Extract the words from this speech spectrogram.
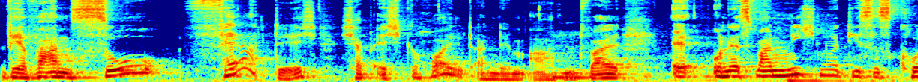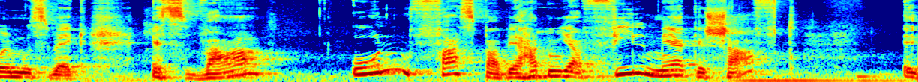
wir waren so fertig, ich habe echt geheult an dem Abend, mhm. weil, äh, und es war nicht nur dieses Kohl muss weg, es war unfassbar. Wir hatten ja viel mehr geschafft. Äh,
